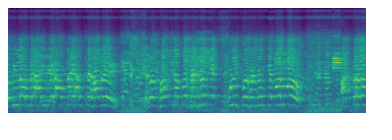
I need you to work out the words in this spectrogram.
অবিলম্বে আইনের আওতায় আনতে হবে। এবং খরচা প্রশাসনকে, পুলিশ প্রশাসনকে বলব, আপনারা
